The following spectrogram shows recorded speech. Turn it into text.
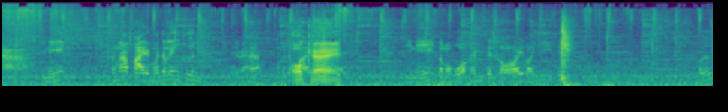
อ่า ทีนี้ข้างหน้าไปมันจะเร่งขึ้น เห็นไหมฮะ มันก็จะไปโอเค ทีนี้เรามาบวกให้มันเป็นร้อยร้อยยี่สิบปึ๊บ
